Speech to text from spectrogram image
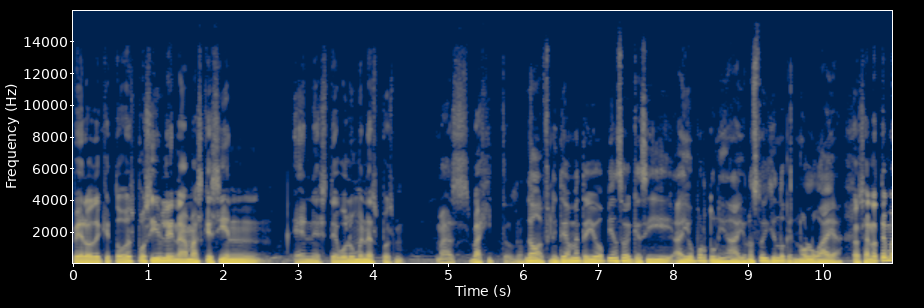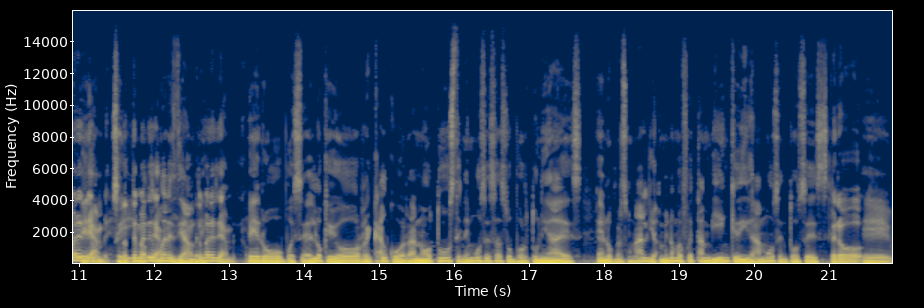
pero de que todo es posible, nada más que sí en, en este volúmenes pues más bajitos, ¿no? No, definitivamente. Yo pienso de que sí hay oportunidad. Yo no estoy diciendo que no lo haya. O sea, no te mueres de hambre. sí, no te mueres, de, hambre. de No hambre. te mueres de hambre. Pero pues es lo que yo recalco, ¿verdad? No todos tenemos esas oportunidades. En lo personal, yo, a mí no me fue tan bien que digamos, entonces... Pero, eh,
